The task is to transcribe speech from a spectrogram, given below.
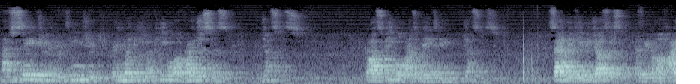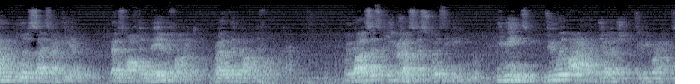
I've saved you and redeemed you, that you might be a people of righteousness and justice. God's people are to maintain justice. Sadly, keeping justice has become a highly politicized idea that is often man defined rather than God defined. When God says keep justice, what does he mean? He means do what I have judged to be right.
